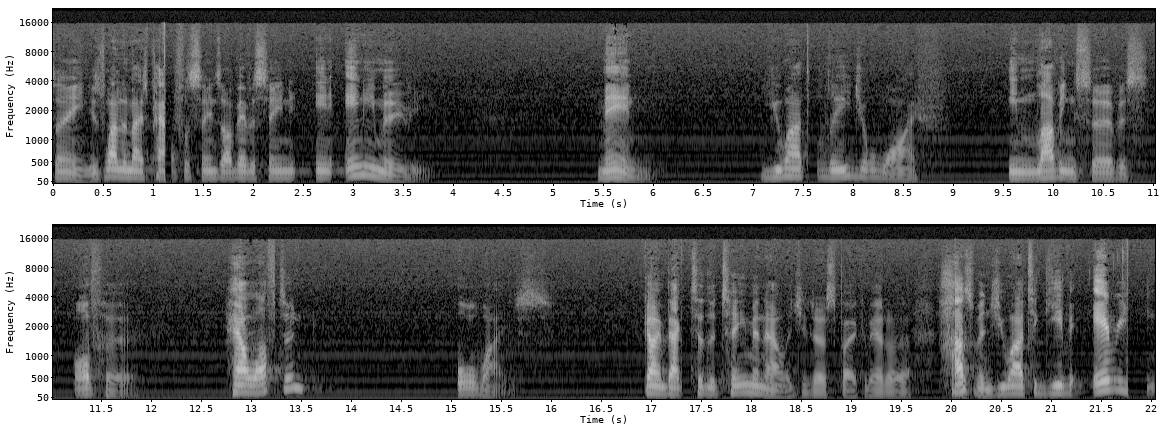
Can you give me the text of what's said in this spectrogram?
scene. It's one of the most powerful scenes I've ever seen in any movie. Men, you are to lead your wife in loving service of her. How often? Always. Going back to the team analogy that I spoke about earlier. Husbands, you are to give everything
